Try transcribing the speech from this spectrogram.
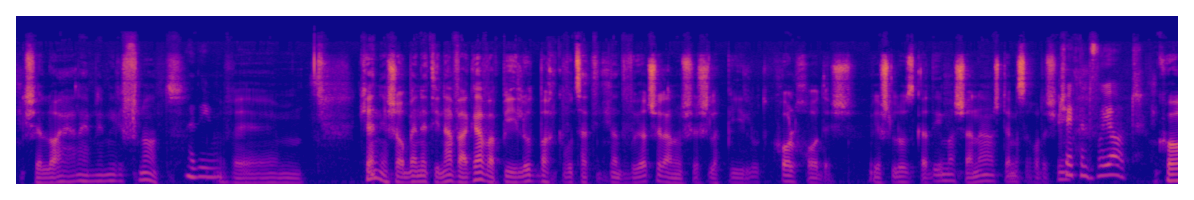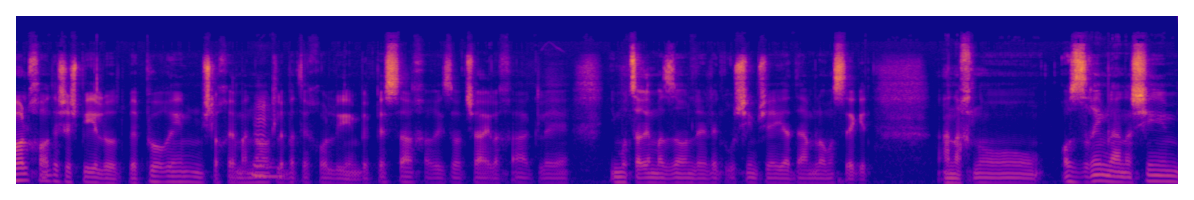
כשלא היה להם למי לפנות. מדהים. וכן, יש הרבה נתינה, ואגב, הפעילות בקבוצת התנדבויות שלנו, שיש לה פעילות כל חודש. יש לו"ז קדימה, שנה, 12 חודשים. שהתנדבויות. כל חודש יש פעילות. בפורים, משלוחי מנות mm. לבתי חולים, בפסח, אריזות שי לחג, עם מוצרי מזון לגרושים שידם לא משגת. אנחנו עוזרים לאנשים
